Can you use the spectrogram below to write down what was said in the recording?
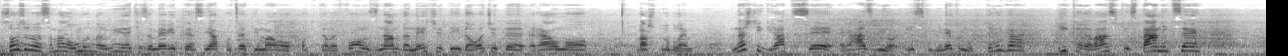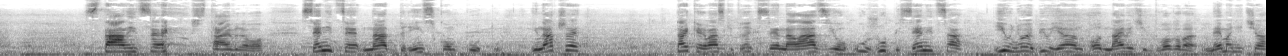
S obzirom da sam malo umorna, vi neće zamerite da se ja podsjetim malo od telefon, znam da nećete i da hoćete, realno, vaš problem. Naš grad se razvio iz srednjevekovnog trga i karavanske stanice, stanice, šta je bravo, Senice na Drinskom putu. Inače, taj karavanski trg se nalazio u župi Senica i u njoj je bio jedan od najvećih dvorova Nemanjića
